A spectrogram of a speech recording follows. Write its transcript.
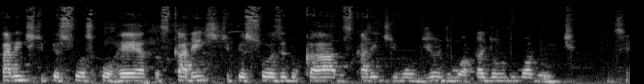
carentes de pessoas corretas, carentes de pessoas educadas, carentes de bom dia, de boa tarde, de boa noite. Sim.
